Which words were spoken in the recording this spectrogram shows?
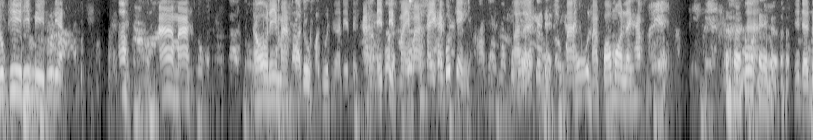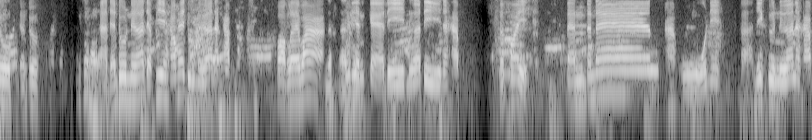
ทุกที่ที่มีทุเรียนอ้าอ่ามา เอานี่มาขอดูขอดูเนื้อนิดหนึ่งอะนี่ติดไมค์มาใครใครพูดเก่ง มาเลยมามาโปรโมทเลยครับอะนี่เดี๋ยวดูเดี๋ยวดูอ่าเดี๋ยวดูเนื้อเดี๋ยวพี่เขาให้ดูเนื้อนะครับ บอกเลยว่าทุเรียนแก่ดีเนื้อดีนะครับค่อยๆแตนแตนแตนอ่าโหนี่อ่านี่คือเนื้อนะครับ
